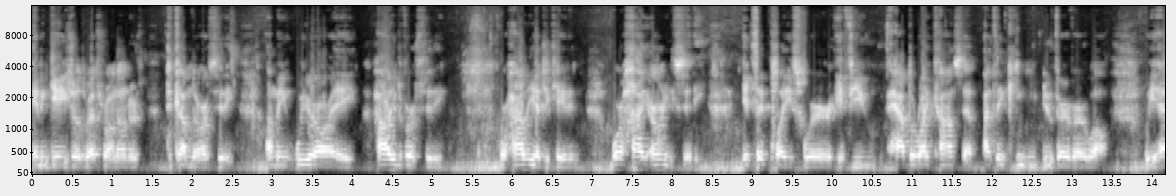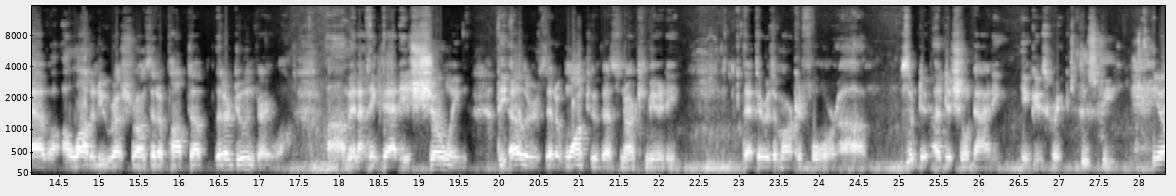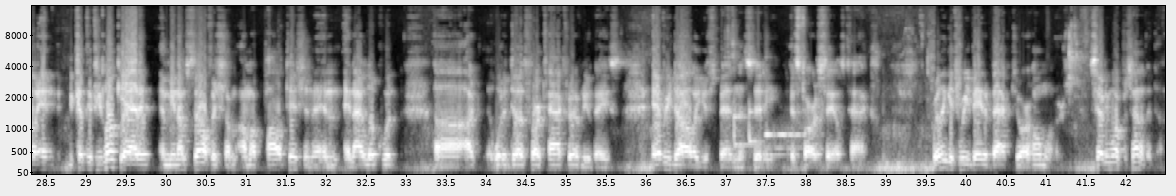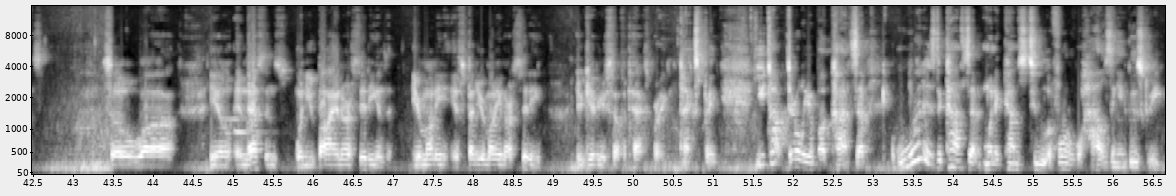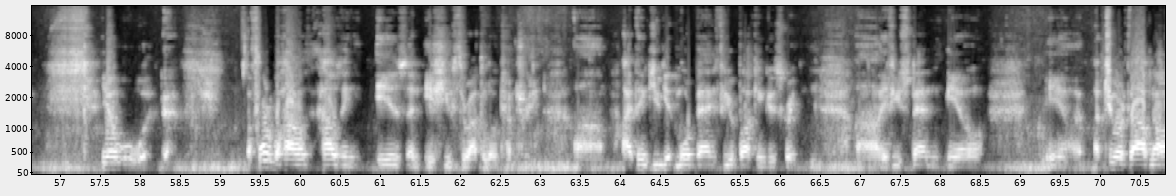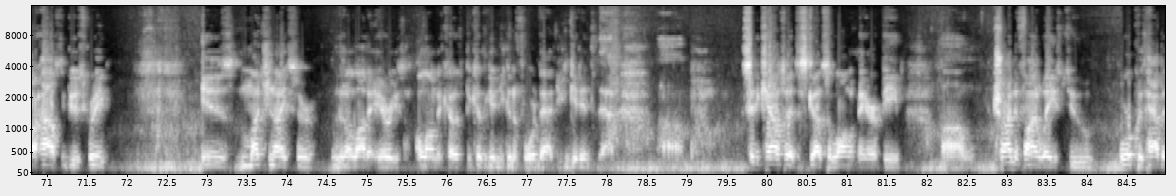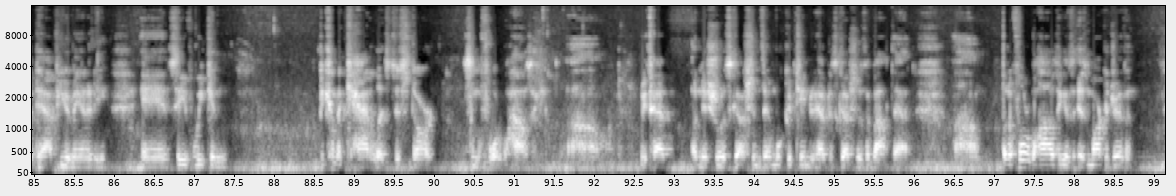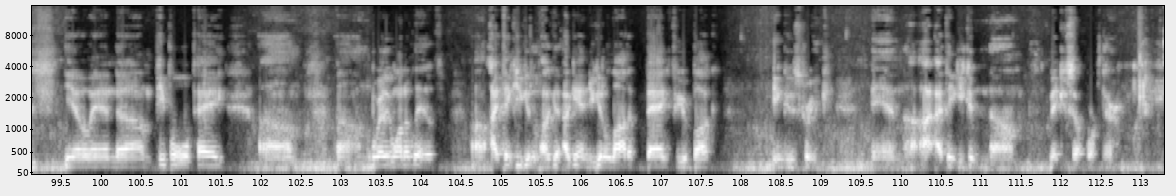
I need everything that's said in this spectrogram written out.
and engage those restaurant owners to come to our city. I mean, we are a highly diverse city. We're highly educated. We're a high earning city. It's a place where if you have the right concept, I think you can do very, very well. We have a, a lot of new restaurants that have popped up that are doing very well. Um, and I think that is showing the others that want to invest in our community that there is a market for um, some di- additional dining in Goose Creek. Goose Creek. You know, and because if you look at it, I mean, I'm selfish. I'm, I'm a politician, and, and I look what uh, what it does for our tax revenue base. Every dollar you spend in the city, as far as sales tax, really gets rebated back to our homeowners. Seventy-one percent of it does. So, uh, you know, in essence, when you buy in our city and your money, and spend your money in our city, you're giving yourself a tax break. tax break. You talked earlier about concept. What is the concept when it comes to affordable housing in Goose Creek? You know, affordable hou- housing is an issue throughout the Low Country. Um, I think you get more bang for your buck in Goose Creek. Uh, if you spend, you know, you know, a two hundred thousand dollar house in Goose Creek is much nicer than a lot of areas along the coast because again, you can afford that. You can get into that. Um, City Council has discussed along with Mayor Peep, um, trying to find ways to work with Habitat for Humanity and see if we can become a catalyst to start some affordable housing. Um, we've had initial discussions and we'll continue to have discussions about that. Um, but affordable housing is, is market driven, you know, and um, people will pay um, um, where they want to live. Uh, I think you get again, you get a lot of bang for your buck in Goose Creek, and uh, I I think you can um, make yourself work there.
